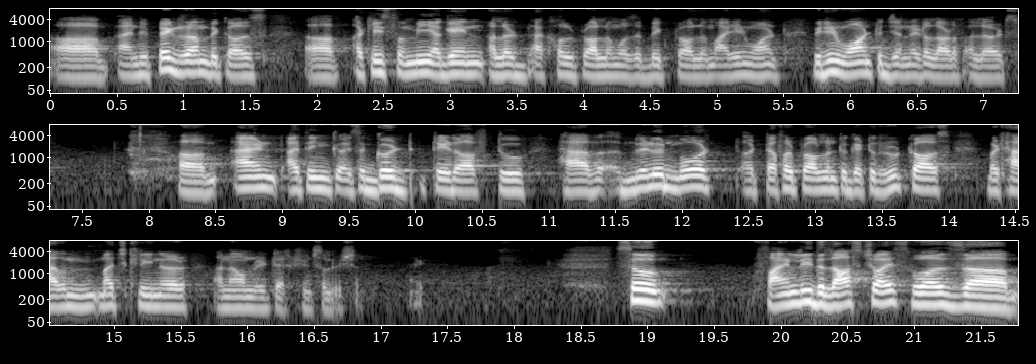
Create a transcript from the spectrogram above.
uh, and we picked RUM because, uh, at least for me, again, alert black hole problem was a big problem. I didn't want, we didn't want to generate a lot of alerts. Um, and I think it's a good trade-off to have a little bit more a tougher problem to get to the root cause, but have a much cleaner anomaly detection solution. So finally, the last choice was, uh,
